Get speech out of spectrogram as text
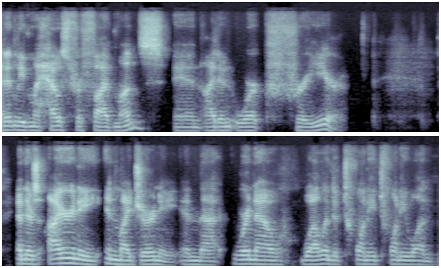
I didn't leave my house for five months and I didn't work for a year. And there's irony in my journey in that we're now well into 2021.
